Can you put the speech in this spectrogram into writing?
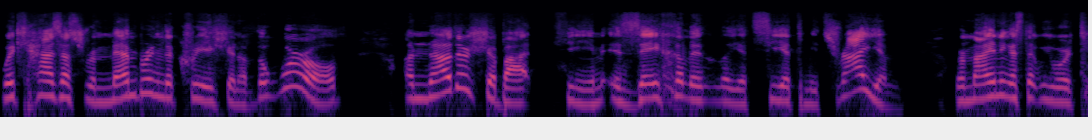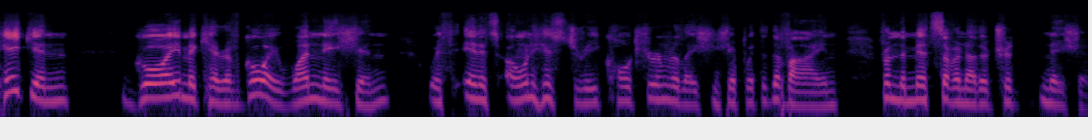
which has us remembering the creation of the world, another Shabbat theme is Zecher Yetziat Mitzrayim, reminding us that we were taken Goy Mekerev Goy, one nation within its own history, culture, and relationship with the divine from the midst of another nation.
